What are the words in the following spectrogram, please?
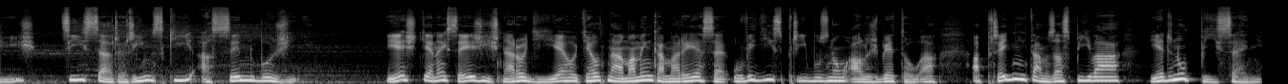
Ježíš, císař římský a syn boží. Ještě než se Ježíš narodí, jeho těhotná maminka Marie se uvidí s příbuznou Alžbětou a, a před ní tam zaspívá jednu píseň,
